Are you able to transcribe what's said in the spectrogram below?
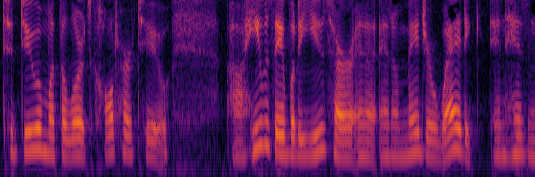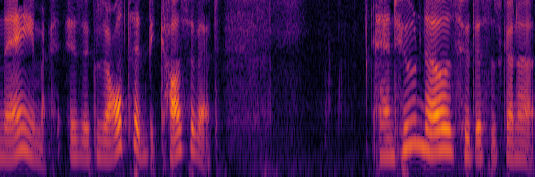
to doing what the Lord's called her to, uh, he was able to use her in a, in a major way, to, and his name is exalted because of it. And who knows who this is going to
